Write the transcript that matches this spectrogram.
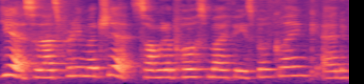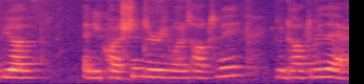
yeah, so that's pretty much it. So I'm going to post my Facebook link, and if you have any questions or you want to talk to me, you can talk to me there.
